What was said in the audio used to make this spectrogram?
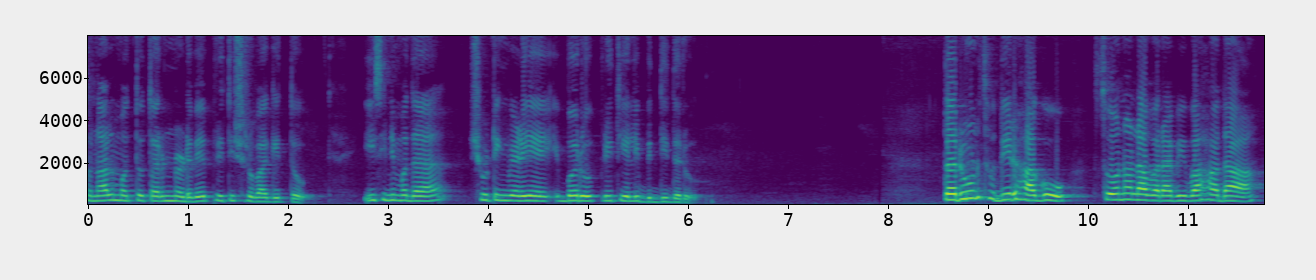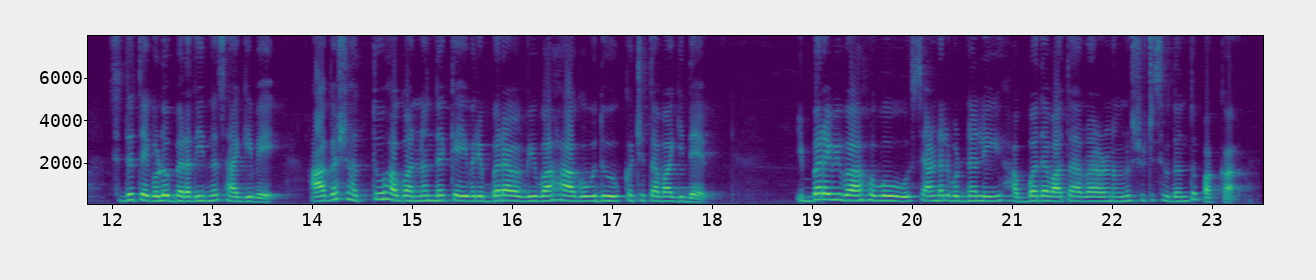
ಸೊನಾಲ್ ಮತ್ತು ತರುಣ್ ನಡುವೆ ಪ್ರೀತಿ ಶುರುವಾಗಿತ್ತು. ಈ ಸಿನಿಮಾದ ಶೂಟಿಂಗ್ ವೇಳೆಯೇ ಇಬ್ಬರು ಪ್ರೀತಿಯಲ್ಲಿ ಬಿದ್ದಿದ್ದರು. ತರುಣ್ ಸುಧೀರ್ ಹಾಗೂ ಸೋನಾಲ್ ಅವರ ವಿವಾಹದ ಸಿದ್ಧತೆಗಳು ಬರದಿಂದ ಸಾಗಿವೆ. ಆಗಸ್ಟ್ ಹತ್ತು ಹಾಗೂ ಹನ್ನೊಂದಕ್ಕೆ ಇವರಿಬ್ಬರ ವಿವಾಹ ಆಗುವುದು ಖಚಿತವಾಗಿದೆ. ಇಬ್ಬರ ವಿವಾಹವು ಸ್ಯಾಂಡಲ್ವುಡ್ನಲ್ಲಿ ಹಬ್ಬದ ವಾತಾವರಣವನ್ನು ಸೃಷ್ಟಿಸುವುದಂತೂ ಪಕ್ಕಾ.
